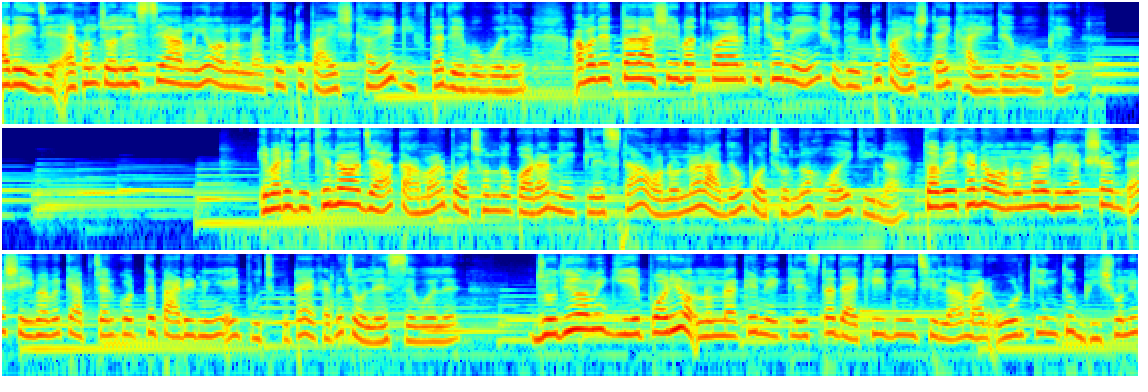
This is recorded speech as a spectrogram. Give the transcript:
আর এই যে এখন চলে এসেছি আমি অনন্যাকে একটু পায়েস খাইয়ে গিফটটা দেবো বলে। আমাদের তো আর আশীর্বাদ করার কিছু নেই, শুধু একটু পায়েসটাই খাইয়ে দেবো ওকে। এবারে দেখে নেওয়া যাক আমার পছন্দ করা নেকলেসটা অনন্যার আদেও পছন্দ হয় কি না। তবে এখানে অনন্যার রিয়াকশনটা সেইভাবে ক্যাপচার করতে পারিনি, এই পুচকুটা এখানে চলে এসছে বলে। যদিও আমি গিয়ে পরই অনন্যাকে নেকলেসটা দেখিয়ে দিয়েছিলাম, আর ওর কিন্তু ভীষণই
